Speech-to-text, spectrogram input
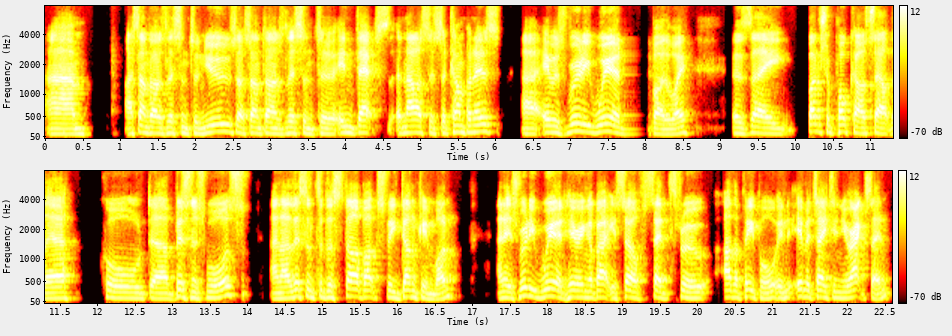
Um, I sometimes listen to news. I sometimes listen to in depth analysis of companies. Uh, it was really weird, by the way. There's a bunch of podcasts out there called uh, Business Wars, and I listened to the Starbucks v Dunkin' one. And it's really weird hearing about yourself said through other people in imitating your accent.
